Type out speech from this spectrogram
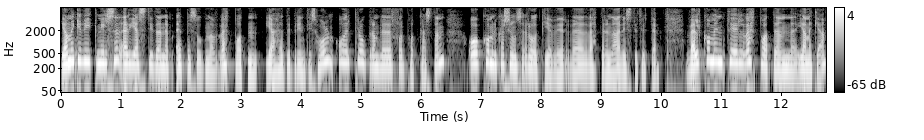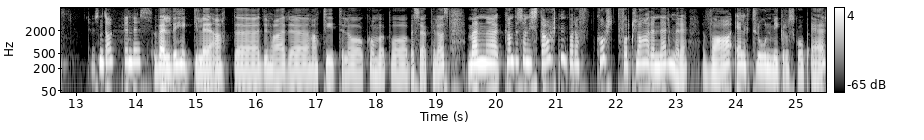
Jannicke Wiik Nilsen er gjest i denne episoden av Vettpotten. Jeg heter Brindis Holm og er programleder for podkasten og kommunikasjonsrådgiver ved Veterinærinstituttet. Velkommen til Vettpaten, Jannike. Tusen takk, Brindis. Veldig hyggelig at uh, du har uh, hatt tid til å komme på besøk til oss. Men uh, kan du sånn i starten bare kort forklare nærmere hva elektronmikroskop er,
